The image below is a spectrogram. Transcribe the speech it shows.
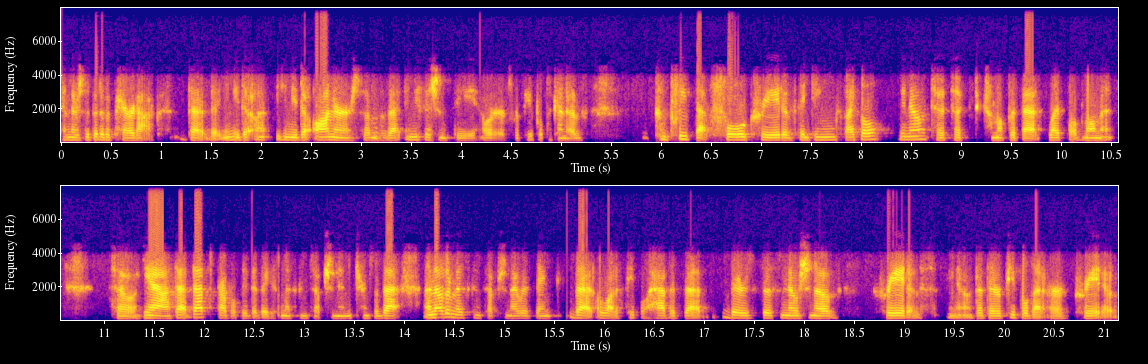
And there's a bit of a paradox that, that you need to you need to honor some of that inefficiency in order for people to kind of complete that full creative thinking cycle, you know, to, to, to come up with that light bulb moment. So yeah, that that's probably the biggest misconception in terms of that. Another misconception I would think that a lot of people have is that there's this notion of creatives, you know, that there are people that are creative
